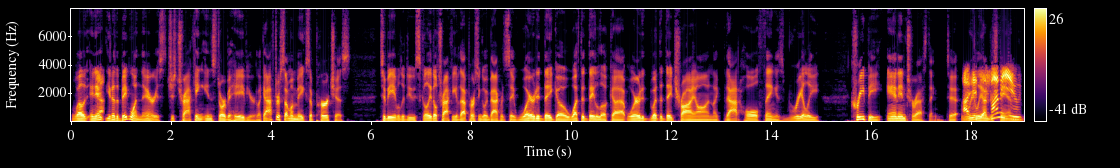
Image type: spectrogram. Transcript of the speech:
Well, and Yeah. you know, the big one there is just tracking in-store behavior. Like after someone makes a purchase, to be able to do skeletal tracking of that person going backwards, say where did they go, what did they look at, where did what did they try on? Like that whole thing is really creepy and interesting to I- really funny understand you-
